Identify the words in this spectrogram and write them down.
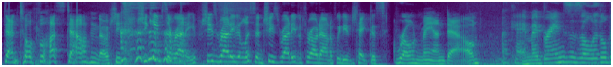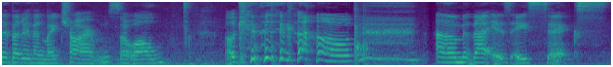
dental floss down. No, she she keeps it ready. She's ready to listen. She's ready to throw down if we need to take this grown man down. Okay, my brains is a little bit better than my charm, so I'll I'll give it a go. Um, that is a six.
